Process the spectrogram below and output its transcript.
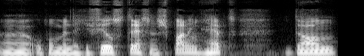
uh, op het moment dat je veel stress en spanning hebt, dan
